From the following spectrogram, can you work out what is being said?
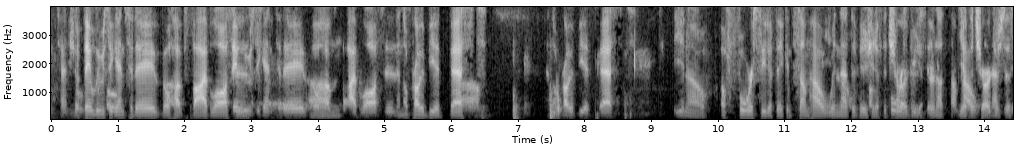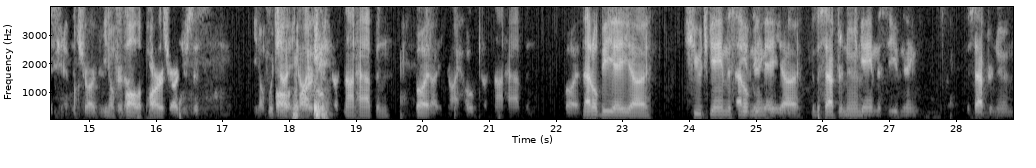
potential. if they lose again today, they'll Uh, have five If they losses, lose again today, they'll um, have five losses, and they'll probably be at best, um, and they'll probably be at best you know, a four seed if they can somehow win that division. If the Chargers, or not, somehow yeah, the Chargers just, the you know, fall the apart. Chargers just, you know, which I, you know, I hope does not happen. But I, I hope does not happen. But that'll be a uh, huge game this evening, a uh, this afternoon, game this evening, this afternoon.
